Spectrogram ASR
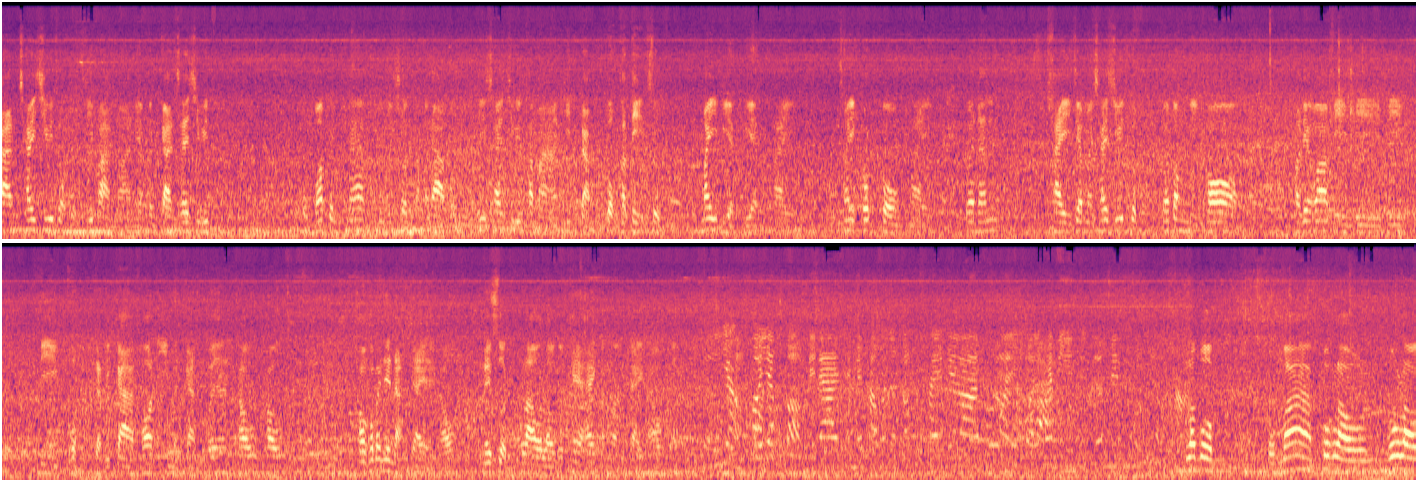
การใช้ชีวิตของผมที่ผ่านมาเนี่ยเป็นการใช้ชีวิต ผมว่าเป็นแค่ผู้ชนธรรมดาคนหนึ่งที่ใช้ชีวิตทำมาหากินแบบปกติสุดไม่เบียดเบียนใครไม่คดโกงใครเพราะนั้นใครจะมาใช้ชีวิตผมก็ต้องมีข้อเขาเรียกว่ามีมีมีมีกฎกติกาข้อนี้เหมือนกันเพราะฉะนั้นเขาเขา เขาก็ไม่ได้หนักใจกับเขาในส่วนของเราเราก็แค่ให้กำลังใจเขาอย่างเขายังตอบไม่ได้ใช่ไหมคะว่าจะต้องใช้เวลาเท่าไหร่กว่าคดีถึงจะเสร็จระบบผมว่าพวกเราพวกเรา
